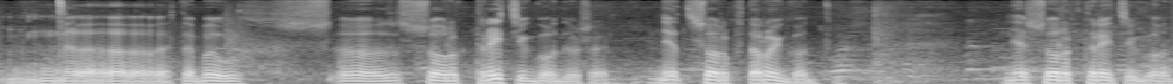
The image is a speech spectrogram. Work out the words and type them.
э, это был 43-й э, год уже. Нет, 42-й год. Нет, 43-й год.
